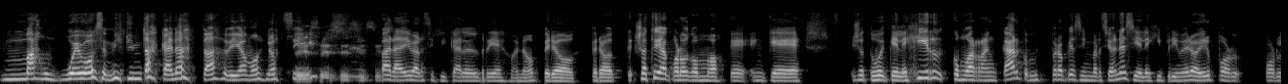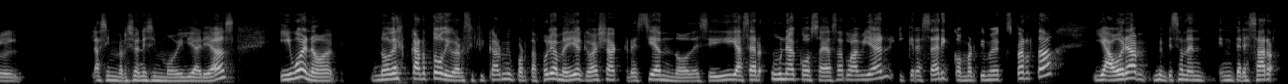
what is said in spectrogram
más huevos en distintas canastas, digámoslo así, para diversificar el riesgo, ¿no? Pero, pero yo estoy de acuerdo con vos que, en que yo tuve que elegir cómo arrancar con mis propias inversiones y elegí primero ir por, por las inversiones inmobiliarias. Y bueno, no descarto diversificar mi portafolio a medida que vaya creciendo. Decidí hacer una cosa y hacerla bien y crecer y convertirme en experta y ahora me empiezan a interesar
